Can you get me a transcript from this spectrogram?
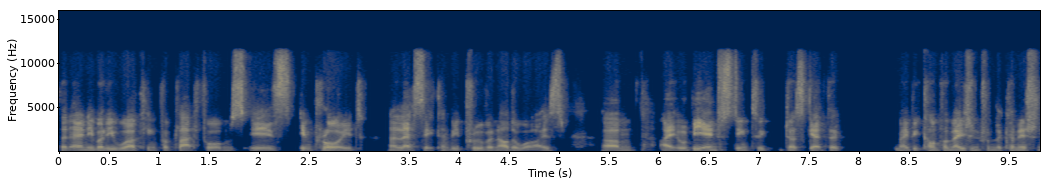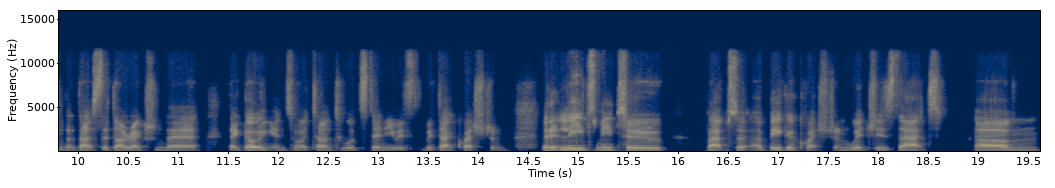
that anybody working for platforms is employed unless it can be proven otherwise. Um, I, it would be interesting to just get the maybe confirmation from the commission that that's the direction they're they're going in. So I turn towards Denny with with that question. But it leads me to perhaps a, a bigger question, which is that um,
